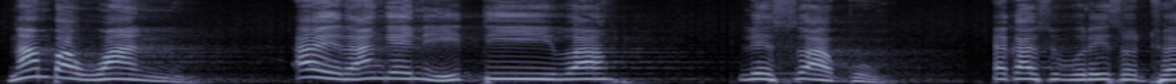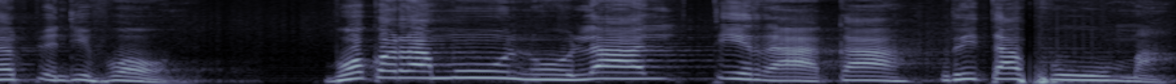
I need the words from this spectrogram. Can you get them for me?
number one a hi rhangeni hi tiva leswaku eka swivuriso 1224 voko ra munhu la tirhaka ri ta fuma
